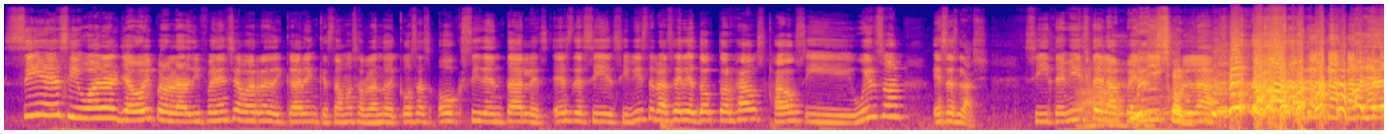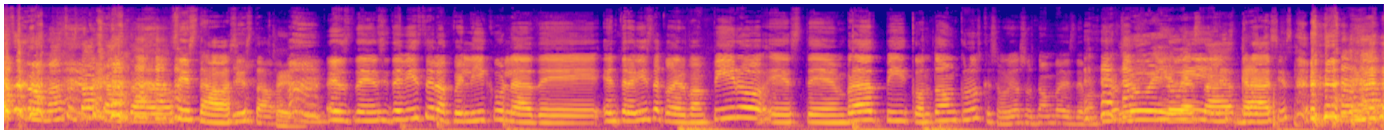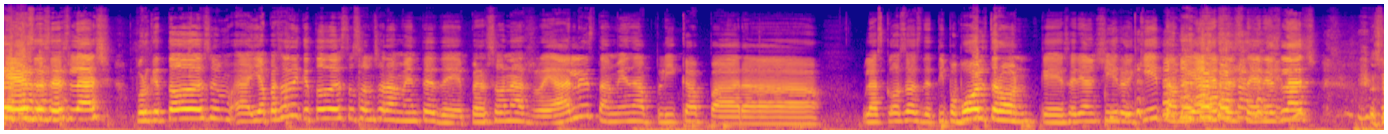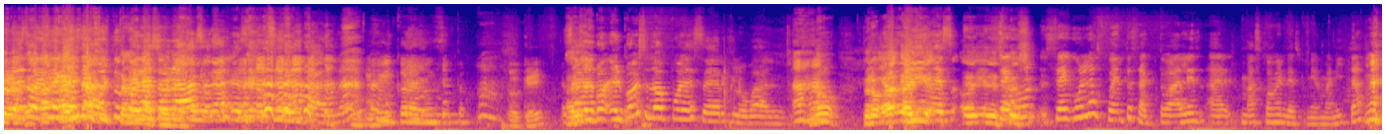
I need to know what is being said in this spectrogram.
sí es igual al Yaoi, pero la diferencia va a radicar en que estamos hablando de cosas occidentales. Es decir, si viste la serie Doctor House, House y Wilson, es Slash. Si te viste Ah, la película. Oye, ese romance estaba cantado. Sí estaba, sí estaba. Sí. Este, si te viste la película de Entrevista con el vampiro, este, Brad Pitt con Tom Cruise, que se olvidó sus nombres de vampiros. Louis, Louis, gracias. Eso es Slash, porque todo eso, y a pesar de que todo esto son solamente de personas reales, también aplica para las cosas de tipo Voltron, que serían Shiro y Ki, también es este, en Slash. Espera, Eso, no soy tu de acuerdo. Es, es occidental, ¿no? Mi corazoncito. Ok. O sea, el, el boys love puede ser global. Ajá. No, pero ahí es es- Según, según las fuentes actuales, al- más joven es mi hermanita.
